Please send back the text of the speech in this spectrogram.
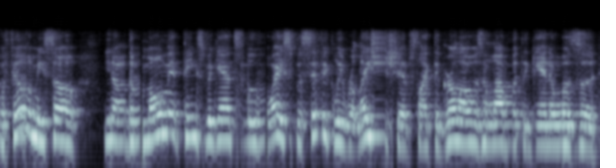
fulfilling me. So, you know, the moment things began to move away, specifically relationships, like the girl I was in love with again, it was a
